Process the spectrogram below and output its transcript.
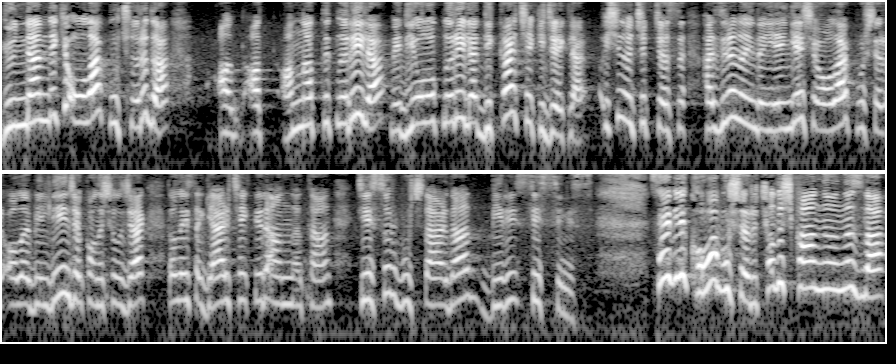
Gündemdeki oğlak burçları da an- at- anlattıklarıyla ve diyaloglarıyla dikkat çekecekler. İşin açıkçası Haziran ayında yengeç ve oğlak burçları olabildiğince konuşulacak. Dolayısıyla gerçekleri anlatan cesur burçlardan biri sizsiniz. Sevgili kova burçları çalışkanlığınızla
